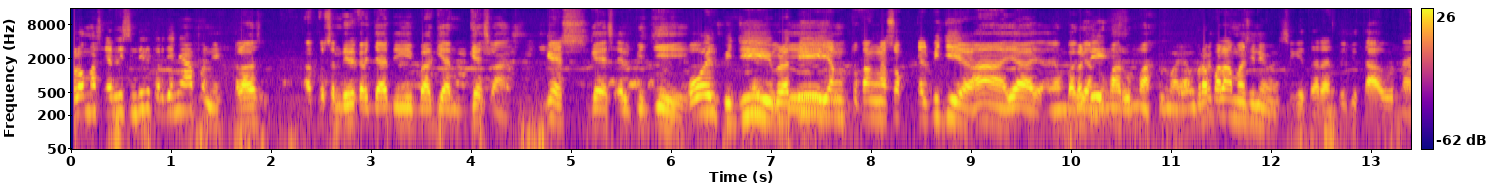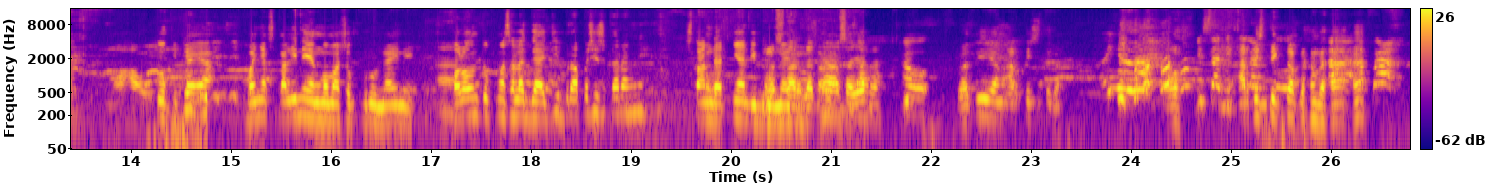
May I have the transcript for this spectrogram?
Kalau Mas Erli sendiri kerjanya apa nih? Kalau aku sendiri kerja di bagian gas, Mas. Gas. Gas LPG. Oh LPG, LPG. berarti yang tukang ngasok LPG ya? Ah, ya, yang bagian rumah-rumah. Lumayan. Berapa lama sini Mas? Sekitaran tujuh tahunan. Wow. Tuh kayak banyak sekali nih yang mau masuk Brunei nih. Ah. Kalau untuk masalah gaji berapa sih sekarang nih? Standarnya di Brunei. standarnya saya Oh, Berarti yang artis itu kan? bisa dibilang Artis TikTok, Mbak. apa?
